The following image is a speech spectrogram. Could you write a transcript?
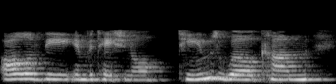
all of the invitational teams will come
